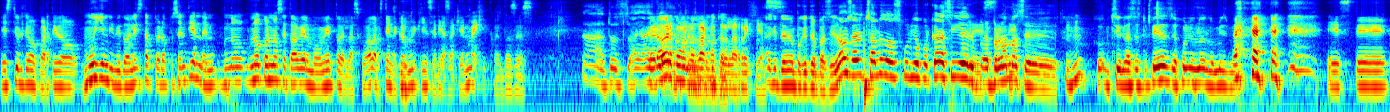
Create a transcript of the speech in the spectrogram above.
Este último partido muy individualista, pero pues entienden, no, no conoce todavía el movimiento de las jugadoras. Tiene creo que 15 días aquí en México, entonces... Ah, entonces hay- hay Pero a ver cómo nos va contra las regias. Hay que tener un poquito de paciencia. Vamos a ver, saludos, Julio, porque ahora sí el, el Este- programa se. Sin las estupideces de Julio no es lo mismo. Este...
